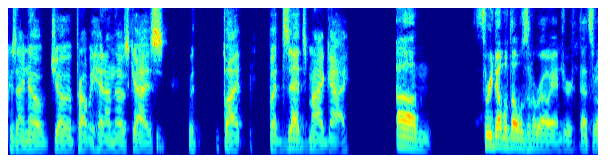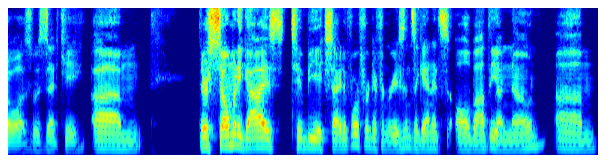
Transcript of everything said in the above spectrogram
because I know Joe would probably hit on those guys with but but Zed's my guy. Um three double doubles in a row, Andrew. That's what it was, was Zed Key. Um, there's so many guys to be excited for for different reasons. Again, it's all about the unknown. Um,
